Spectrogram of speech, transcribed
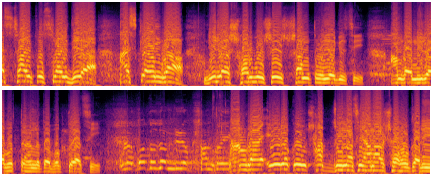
আশ্রয় প্রশ্রয় দিয়া আজকে আমরা নিরা সর্বশেষ শান্ত হয়ে গেছি। আমরা নিরাপত্তাহীনতা ভুগতে আছি। আমরা এইরকম সাতজন আছে আমার সহকারী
